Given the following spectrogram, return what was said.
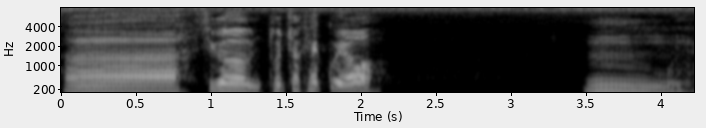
아, 지금 도착했고요. 음,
